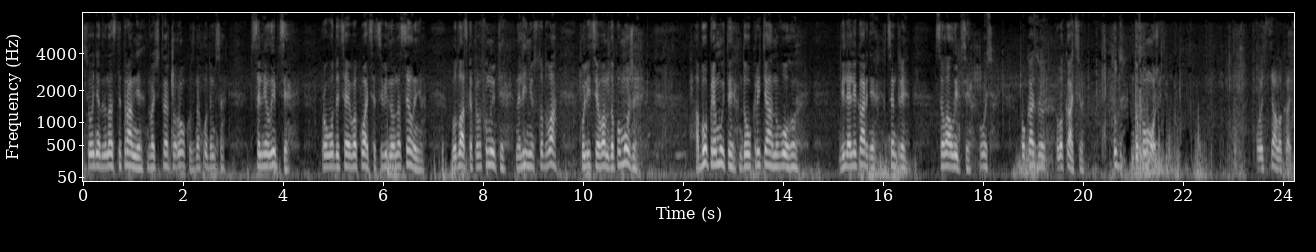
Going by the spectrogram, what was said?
Сьогодні 12 травня 2024 року знаходимося в селі Липці. Проводиться евакуація цивільного населення. Будь ласка, телефонуйте на лінію 102. Поліція вам допоможе. Або прямуйте до укриття нового біля лікарні в центрі села Липці. Ось показую локацію. Тут допоможуть. Ось ця локація.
